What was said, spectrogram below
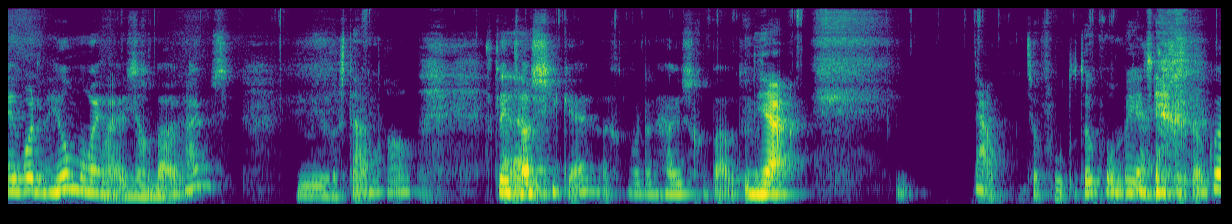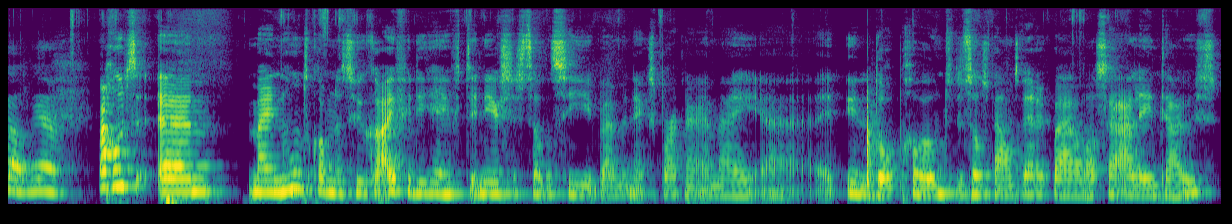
het wordt een heel mooi huis heel gebouwd. mooi huis. De muren staan er al. Het klinkt wel Ehm, chic, hè? Er wordt een huis gebouwd. Ja. Nou, zo voelt het ook wel een Ja, beetje. dat het ook wel, ja. Maar goed, ehm, mijn hond kwam natuurlijk, Ivy, die heeft in eerste instantie bij mijn ex-partner en mij eh, in het dorp gewoond. Dus als wij aan het werk waren, was zij alleen thuis.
